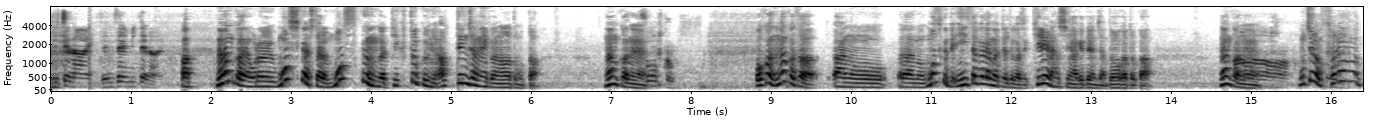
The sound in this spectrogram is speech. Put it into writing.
見てない全然見てないあ、なんかね、俺、もしかしたらモスくんが TikTok に合ってんじゃねえかなと思った。なんかね、そうかわかんない。なんかさ、あのーあの、モスクってインスタグラムやってるとかで綺麗な写真上げてんじゃん、動画とか。なんかね、あもちろんそれも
